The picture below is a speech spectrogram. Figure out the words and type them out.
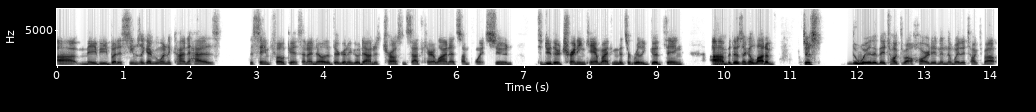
uh, maybe. But it seems like everyone kind of has the same focus. And I know that they're going to go down to Charleston, South Carolina at some point soon to do their training camp. I think that's a really good thing. Um, mm-hmm. But there's like a lot of just the way that they talked about Harden and the way they talked about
